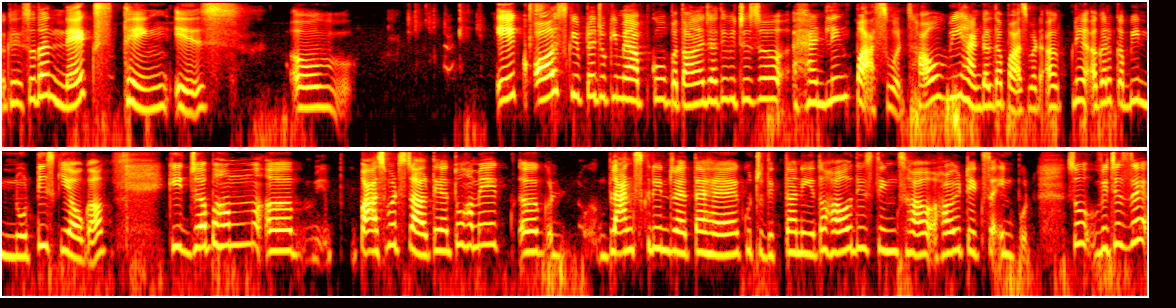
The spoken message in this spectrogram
okay so the next thing is uh, एक और स्क्रिप्ट है जो कि मैं आपको बताना चाहती हूँ which is handling passwords how we handle the password आपने अगर कभी नोटिस किया होगा कि जब हम पासवर्ड्स uh, डालते हैं तो हमें ब्लैंक uh, स्क्रीन रहता है कुछ दिखता नहीं है तो how this things how how it takes a input so which is the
